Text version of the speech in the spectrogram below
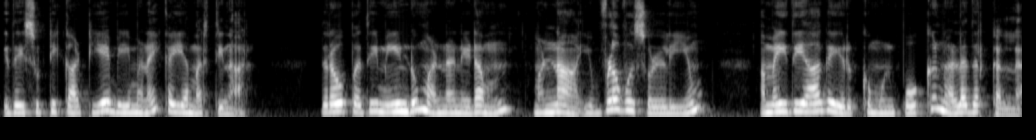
இதை சுட்டிக்காட்டியே பீமனை கையமர்த்தினார். திரௌபதி மீண்டும் மன்னனிடம் மன்னா இவ்வளவு சொல்லியும் அமைதியாக இருக்கும் உன் போக்கு நல்லதற்கல்ல.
